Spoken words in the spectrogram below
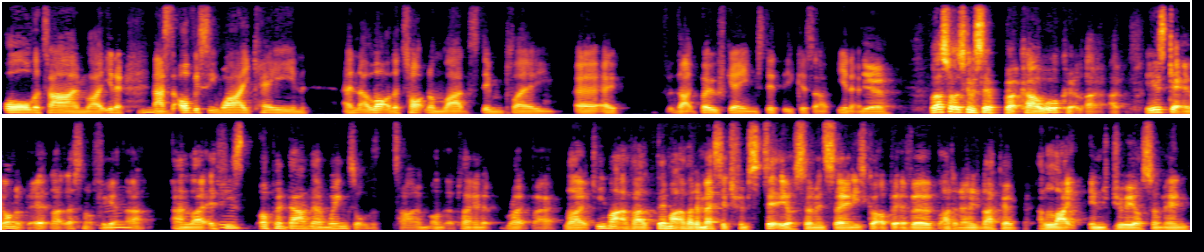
all the time." Like, you know, Mm. that's obviously why Kane and a lot of the Tottenham lads didn't play uh, uh, like both games, did they? Because uh, you know, Yeah. Well, that's what I was going to say about Kyle Walker. Like, I, he is getting on a bit. Like, let's not forget Mm. that. And like, if he's up and down them wings all the time, on playing at right back, like he might have had, they might have had a message from City or something saying he's got a bit of a, I don't know, like a, a light injury or something.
